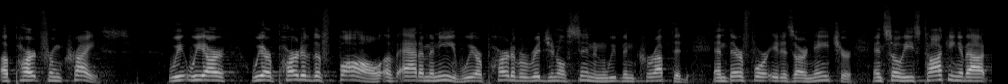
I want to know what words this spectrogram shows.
apart from Christ. We, we, are, we are part of the fall of Adam and Eve. We are part of original sin and we've been corrupted, and therefore it is our nature. And so he's talking about,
